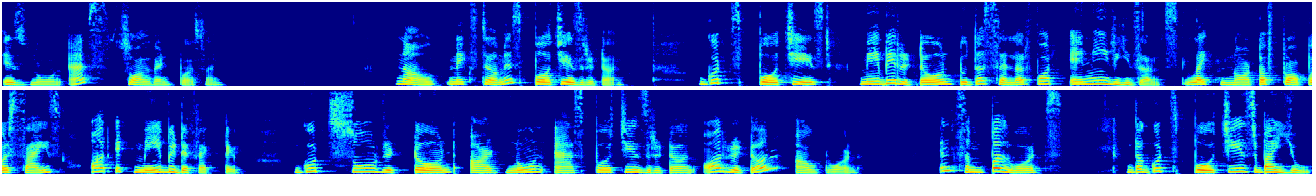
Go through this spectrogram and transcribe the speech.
is known as solvent person. Now, next term is purchase return. Goods purchased may be returned to the seller for any reasons like not of proper size or it may be defective. Goods so returned are known as purchase return or return outward. In simple words, the goods purchased by you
